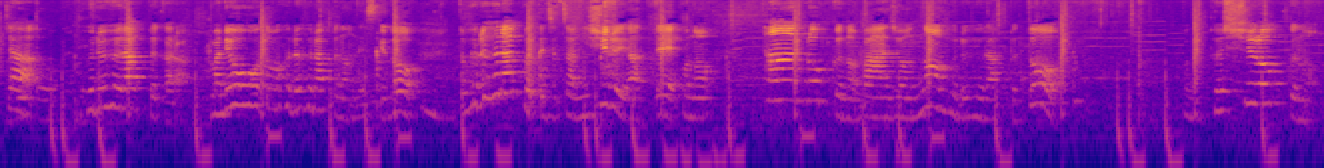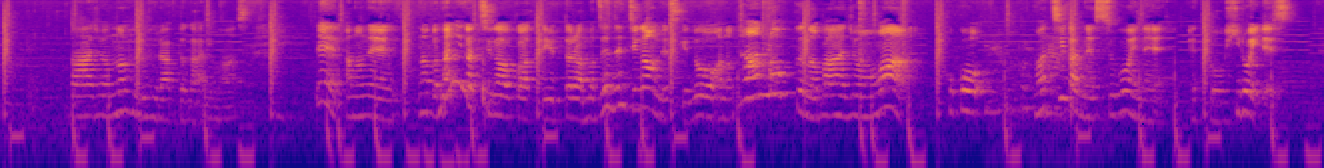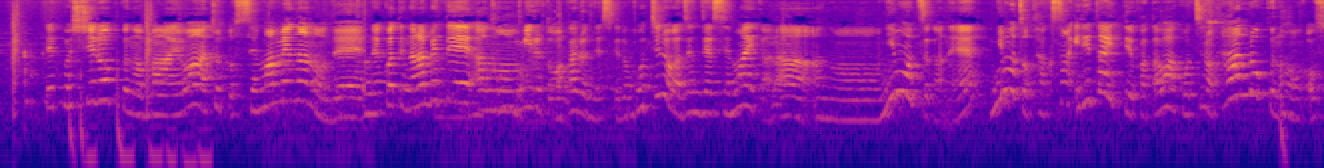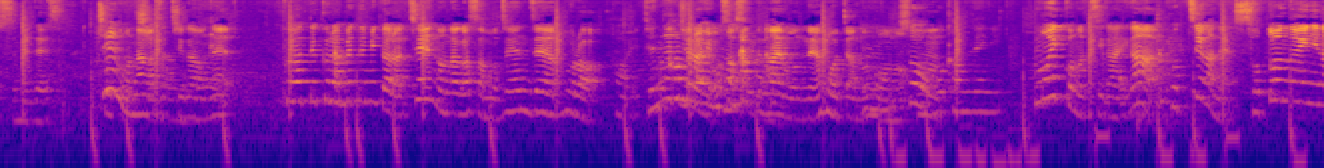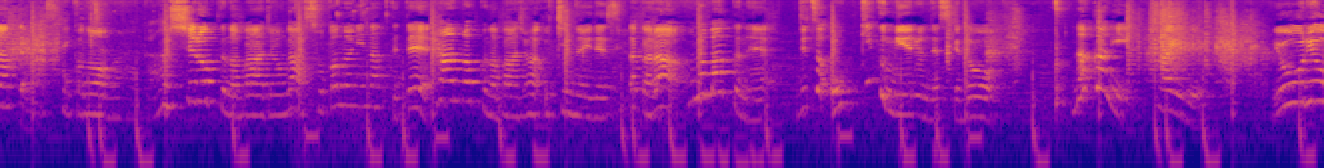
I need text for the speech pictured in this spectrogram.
じゃあどうなんですかフルフラップから、まあ、両方ともフルフラップなんですけどうん。フルフラップって実は2種類あってこのターンロックのバージョンのフルフラップとこのプッシュロックのバージョンのフルフラップがあります。であのねなんか何が違うかって言ったら、まあ、全然違うんですけどあのターンロックのバージョンはここ街がねすごいね、えっと、広いです。でプッシュロックの場合はちょっと狭めなので、ね、こうやって並べてあの見ると分かるんですけどこっちのが全然狭いからあの荷物がね荷物をたくさん入れたいっていう方はこっちのターンロックの方がおすすめです。チェーンも長さ違うね。うやって比べてみたらチェーンの長さも全然ほらはい。全然カメラに収まってないもんねほうちゃんの方の、うんそう、うん。もう完全に。もう一個の違いがこっちがね外縫いになってます、このこのプッシュロックのバージョンが外縫いになっててターンロックのバージョンは内縫いです。だからこのバッグね実は大きく見えるんですけど中に入る容量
